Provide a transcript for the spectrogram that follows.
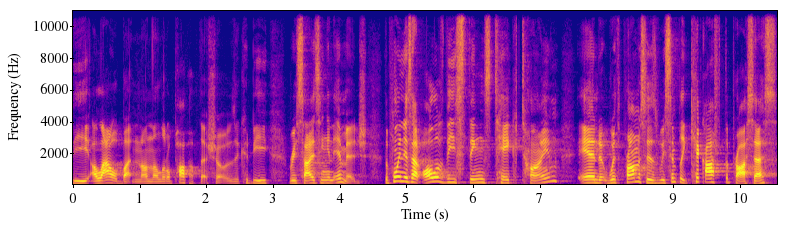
the allow button on the little pop-up that shows. It could be resizing an image. The point is that all of these things take time, and with promises, we simply kick off the process,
